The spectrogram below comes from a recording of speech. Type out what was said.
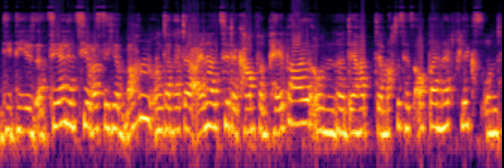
die, die erzählen jetzt hier, was sie hier machen und dann hat der eine erzählt, der kam von PayPal und äh, der hat, der macht das jetzt auch bei Netflix und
